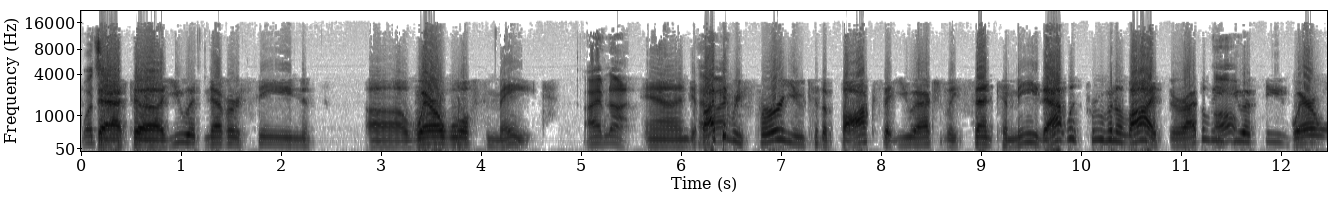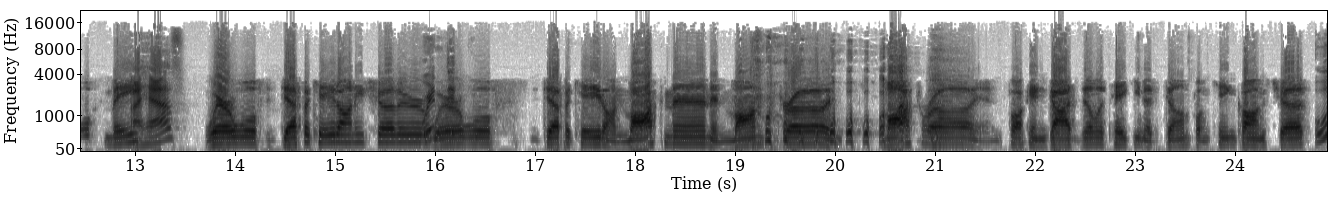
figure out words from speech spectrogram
What's that? Uh, you had never seen uh, Werewolf's Mate. I have not. And if Have I could I? refer you to the box that you actually sent to me, that was proven a lie, sir. I believe Oh. you have seen Werewolf's Mate. I have. werewolves defecate on each other. When did- werewolves defecate on Mothman and Monstra and Mothra and fucking Godzilla taking a dump on King Kong's chest. Woo!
